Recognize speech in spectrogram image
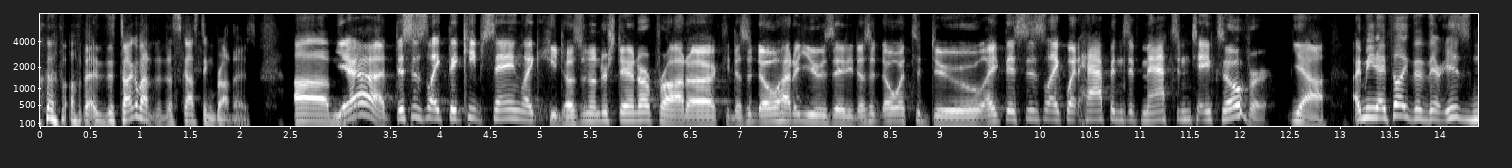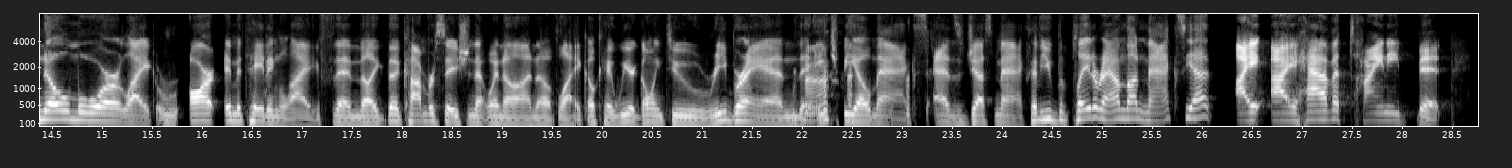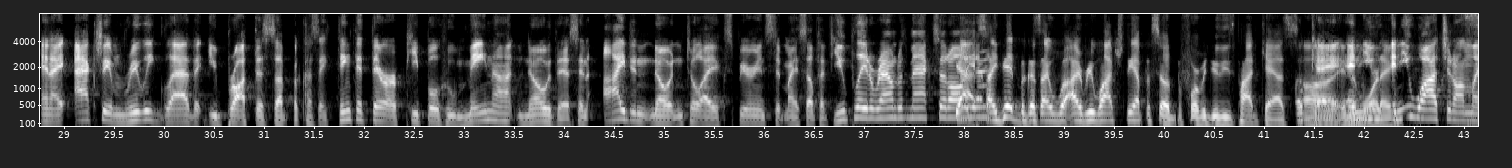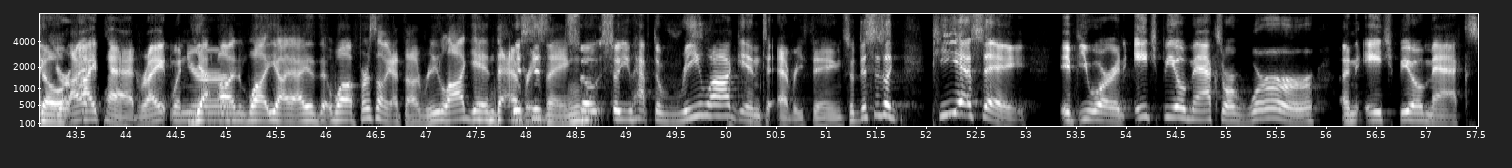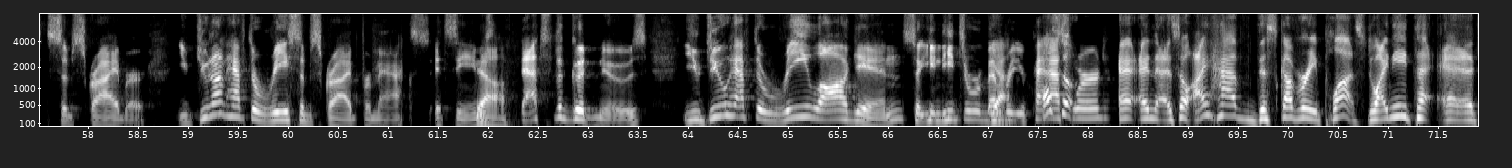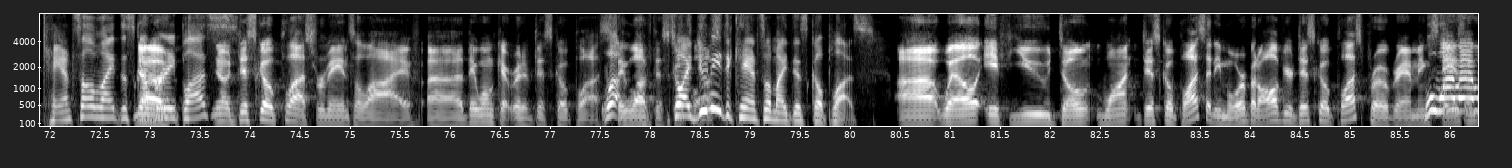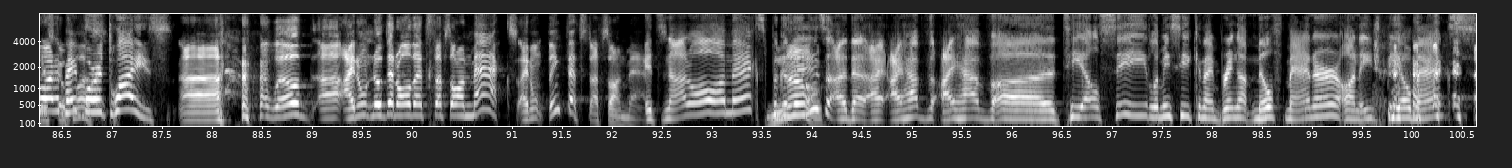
of the, talk about the disgusting brothers. Um Yeah, this is like they keep saying like he doesn't understand our product, he doesn't know how to use it, he doesn't know what to do. Like this is like what happens if Matsson takes over. Yeah. I mean, I feel like that there is no more like art imitating life than like the conversation that went on of like, okay, we are going to rebrand Uh-huh. HBO Max as just Max. Have you played around on Max yet? I I have a tiny bit and I actually am really glad that you brought this up because I think that there are people who may not know this and I didn't know it until I experienced it myself. Have you played around with Max at all yes, yet? I did because I rewatched the episode before we do these podcasts uh, Okay, in and the you morning. and you watch it on like So your I- iPad, right? When you're yeah, on, well, yeah, I, well, first of all, you have to re-log into This is- everything. so so you have to re-log into everything. So this is like PSA if you are an HBO Max or were an HBO Max subscriber. You do not have to resubscribe for Max, it seems. Yeah. That's the good news. You do have to re-log in, so you need to remember Yeah. your password. A- And, uh, so I have Discovery Plus. Do I need to uh, cancel my Discovery Plus? No, Disco Plus remains alive. Uh, they won't get rid of Disco Plus. Well, they love Disco So I Plus. do need to cancel my Disco Plus. Uh, well, if you don't want Disco Plus anymore, but all of your Disco Plus programming Well, why would I want to pay Plus. for it twice? Uh, well, uh, I don't know that all that stuff's on Max. I don't think that stuff's on Max. It's not all on Max because No. it is. Uh, that I, I have I have uh, TLC. Let me see. Can I bring up MILF Manor on HBO Max?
